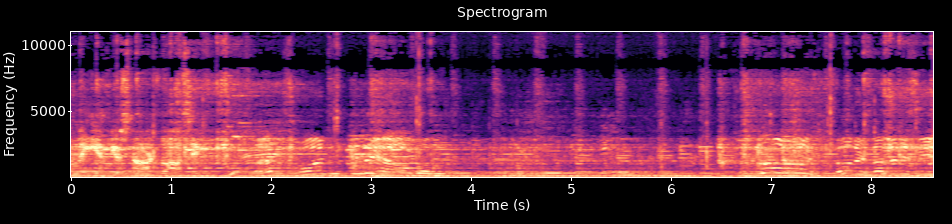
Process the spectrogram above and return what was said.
Only if you start flossing. That's one for the album. Oh, oh, there's nothing to see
